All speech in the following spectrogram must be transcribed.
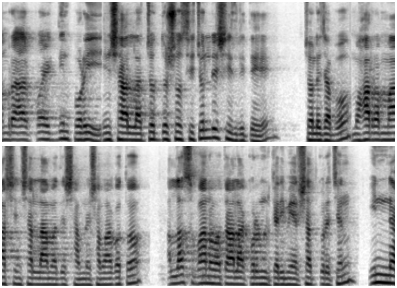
আমরা আর কয়েকদিন পরেই ইনশাআল্লাহ চোদ্দশো ছেচল্লিশ হিজড়িতে চলে যাব। মহারম মাস ইনশাআল্লাহ আমাদের সামনে সমাগত। আল্লাহ সুবহান ওয়া তাআলা করুণুল কারিমে করেছেন, ইন্না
